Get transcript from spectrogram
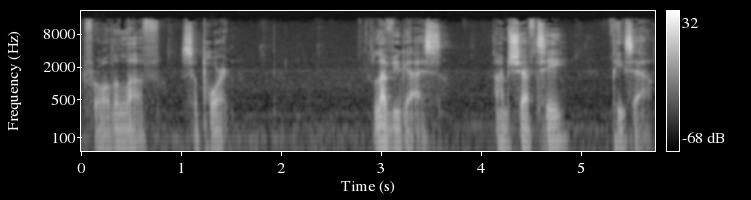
for all the love, support. Love you guys. I'm Chef T. Peace out.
